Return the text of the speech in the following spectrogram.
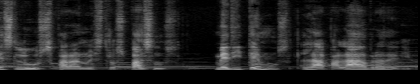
es luz para nuestros pasos, meditemos la palabra de Dios.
